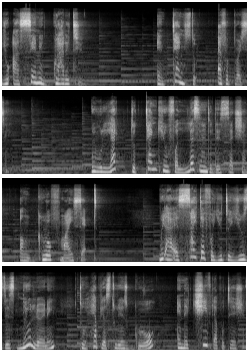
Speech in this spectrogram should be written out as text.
you are sending gratitude and thanks to every person. We would like to thank you for listening to this section on growth mindset. We are excited for you to use this new learning to help your students grow and achieve their potential.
